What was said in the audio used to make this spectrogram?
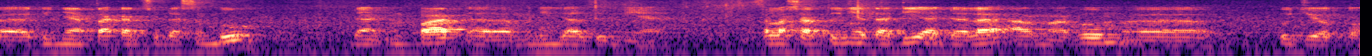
uh, dinyatakan sudah sembuh dan 4 uh, meninggal dunia. Salah satunya tadi adalah almarhum Pujoko.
